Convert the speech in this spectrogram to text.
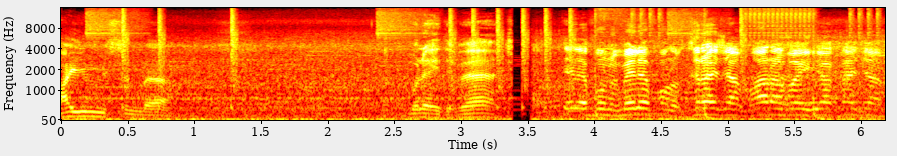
Ayın mısın be? Bu neydi be? Telefonu, telefonu kıracağım, arabayı yakacağım.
